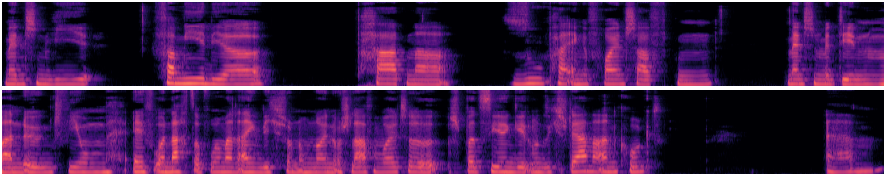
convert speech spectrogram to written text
Menschen wie Familie, Partner, super enge Freundschaften, Menschen, mit denen man irgendwie um 11 Uhr nachts, obwohl man eigentlich schon um 9 Uhr schlafen wollte, spazieren geht und sich Sterne anguckt ähm,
